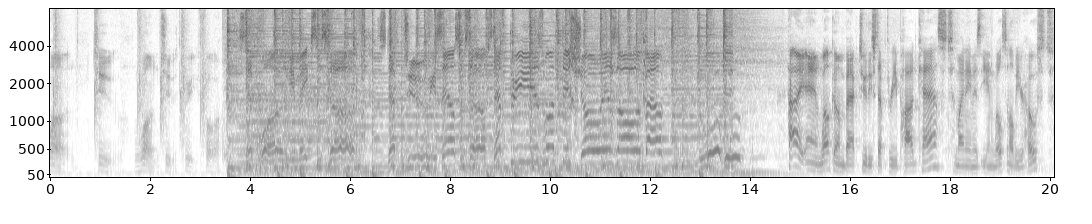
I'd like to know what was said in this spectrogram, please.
One, two, one, two, three, four. Step one, you make some stuff. Step two, you sell some stuff. Step three is what this show is all about. Woo-hoo. Hi, and welcome back to the Step 3 podcast. My name is Ian Wilson. I'll be your host.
